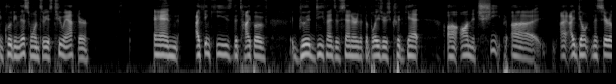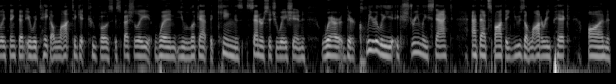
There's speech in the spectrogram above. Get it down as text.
including this one, so he has two after. And I think he's the type of good defensive center that the Blazers could get uh, on the cheap. Uh, I, I, don't necessarily think that it would take a lot to get Koufos, especially when you look at the Kings center situation where they're clearly extremely stacked at that spot. They used a lottery pick on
